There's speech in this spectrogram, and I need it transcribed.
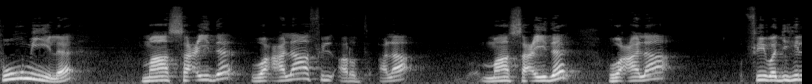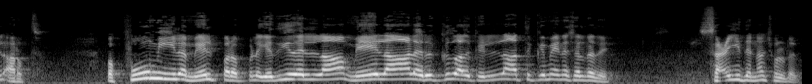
பூமியில் மா சைத வ அலா ஃபில் அருத். அலா மா சைத வ அலா ஃபி வஜிஹில் அருத். இப்போ பூமியில் மேல்பரப்பில் எது எதெல்லாம் மேலால் இருக்குதோ அதுக்கு எல்லாத்துக்குமே என்ன சொல்றது? என்ன சொல்கிறது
